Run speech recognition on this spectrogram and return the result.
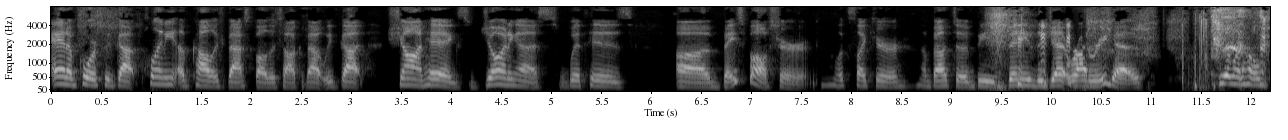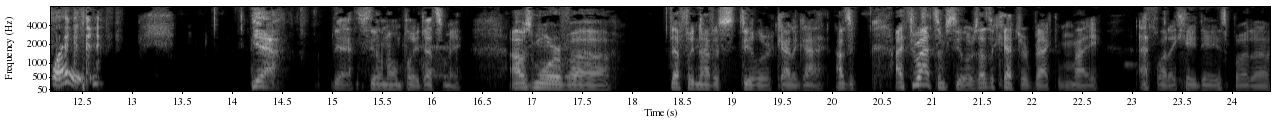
And of course, we've got plenty of college basketball to talk about. We've got Sean Higgs joining us with his uh, baseball shirt. Looks like you're about to be Benny the Jet Rodriguez stealing home plate. Yeah, yeah, stealing home plate. That's me. I was more of a definitely not a stealer kind of guy. I was a, I threw out some stealers. I was a catcher back in my athletic heydays, but uh,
